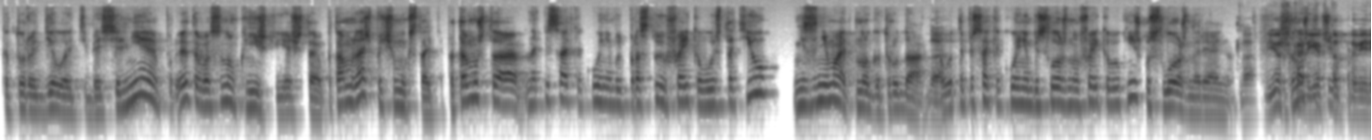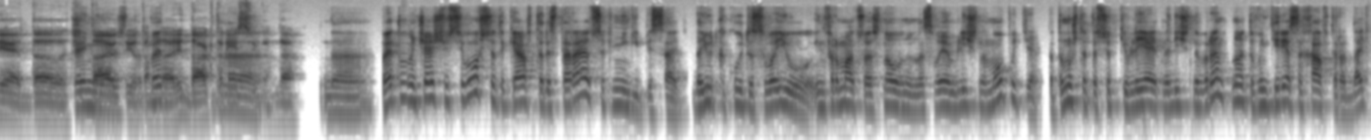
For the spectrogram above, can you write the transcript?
которая делает тебя сильнее. Это в основном книжки, я считаю. Потому, знаешь, почему, кстати? Потому что написать какую-нибудь простую фейковую статью не занимает много труда. Да. А вот написать какую-нибудь сложную фейковую книжку сложно реально. Да. Ее же корректор что, проверяет, да, Конечно. читают ее там, Поэтому, да, редактор да. есть всегда, да. Да. Поэтому чаще всего все-таки авторы стараются книги писать, дают какую-то свою информацию, основанную на своем личном опыте, потому что это все-таки влияет на личный бренд, но это в интересах автора дать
